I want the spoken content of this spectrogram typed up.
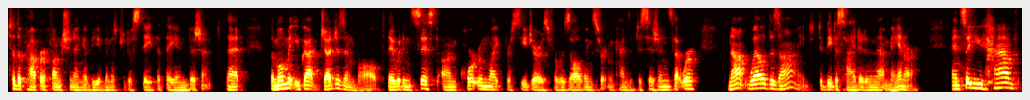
to the proper functioning of the administrative state that they envisioned. That the moment you got judges involved, they would insist on courtroom like procedures for resolving certain kinds of decisions that were not well designed to be decided in that manner. And so you have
